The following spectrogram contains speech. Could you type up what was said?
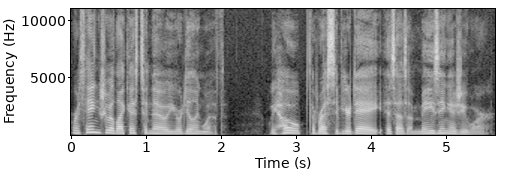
or things you would like us to know you are dealing with. We hope the rest of your day is as amazing as you are.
